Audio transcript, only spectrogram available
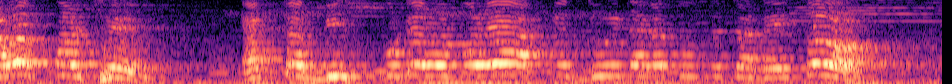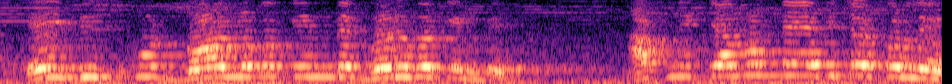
আরোপ করছেন, একটা বিস্কুটের উপরে আপনি দুই টাকা তুলতে চান, এই তো? এই বিস্কুট বড় লোকও কিনবে, গরিব কিনবে। আপনি কেমন ন্যায় বিচার করলেন?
